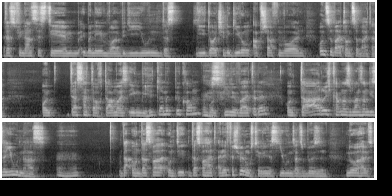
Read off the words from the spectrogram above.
das Finanzsystem übernehmen wollen, wie die Juden das, die deutsche Regierung abschaffen wollen und so weiter und so weiter. Und das hat auch damals irgendwie Hitler mitbekommen und viele weitere. Und dadurch kam dann so langsam dieser Judenhass. Da, und das war und die, das war halt eine Verschwörungstheorie, dass die Juden halt so böse sind. Nur halt,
